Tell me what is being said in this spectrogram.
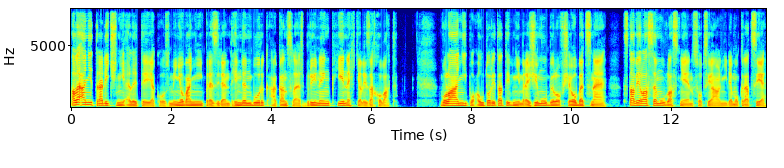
Ale ani tradiční elity, jako zmiňovaní prezident Hindenburg a kancléř Brüning, ji nechtěli zachovat. Volání po autoritativním režimu bylo všeobecné, stavěla se mu vlastně jen sociální demokracie.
